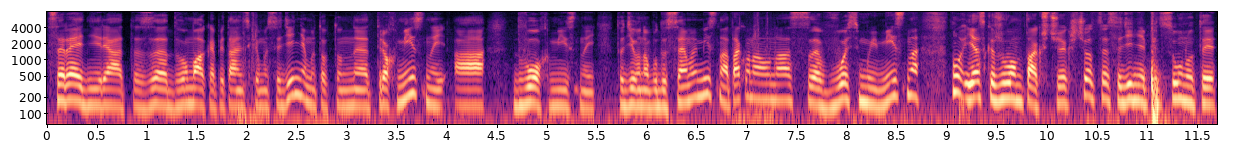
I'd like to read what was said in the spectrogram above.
середній ряд з двома капітанськими сидіннями, тобто не трьохмісний, а двохмісний. Тоді вона буде семимісна, а так вона у нас восьмимісна. Ну, я скажу вам так, що якщо це сидіння підсунути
